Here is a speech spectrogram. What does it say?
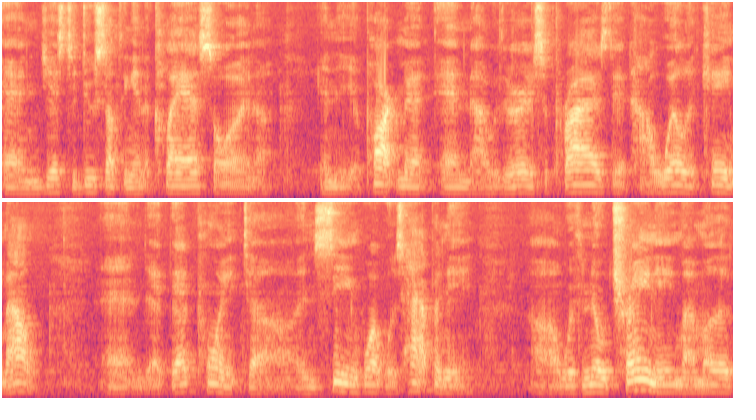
and just to do something in a class or in a in the apartment and I was very surprised at how well it came out. And at that point uh, in seeing what was happening uh, with no training my mother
